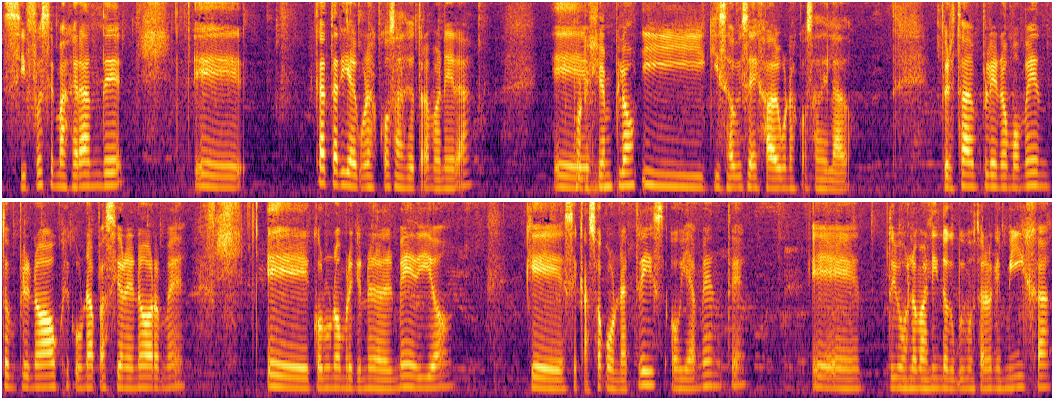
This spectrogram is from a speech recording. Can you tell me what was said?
si fuese más grande, eh, trataría algunas cosas de otra manera. Eh, Por ejemplo. Y quizá hubiese dejado algunas cosas de lado. Pero estaba en pleno momento, en pleno auge, con una pasión enorme, eh, con un hombre que no era del medio, que se casó con una actriz, obviamente. Eh, tuvimos lo más lindo que pudimos tener, que es mi hija.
